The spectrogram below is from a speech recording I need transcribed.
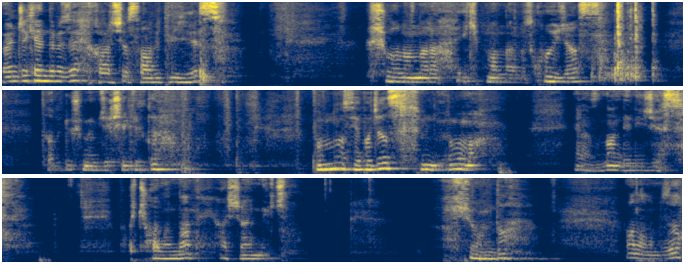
Önce kendimizi karşıya sabitleyeceğiz. Şu alanlara ekipmanlarımızı koyacağız. Tabii düşmeyecek şekilde. Bunu nasıl yapacağız bilmiyorum ama en azından deneyeceğiz. Bu küçük alandan aşağı inmek için. Şu anda alanımıza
